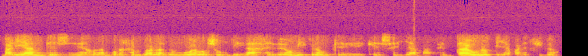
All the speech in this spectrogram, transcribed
variantes. Eh, hablan, por ejemplo, ahora de un nuevo sublinaje de Omicron que, que se llama Centauro, que ya ha aparecido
